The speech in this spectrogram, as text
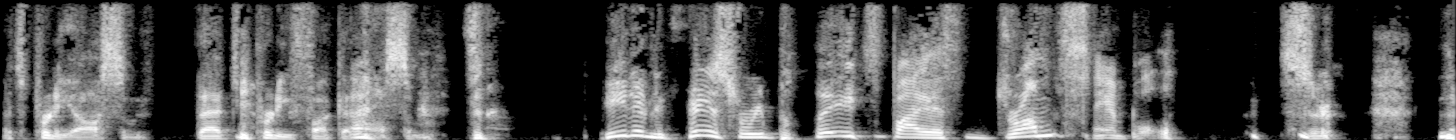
That's pretty awesome. That's pretty fucking awesome. Peter Criss replaced by a drum sample. Sir.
